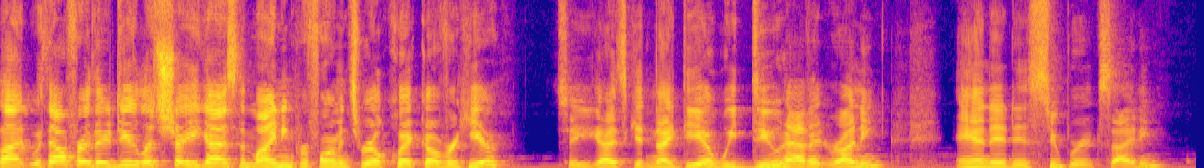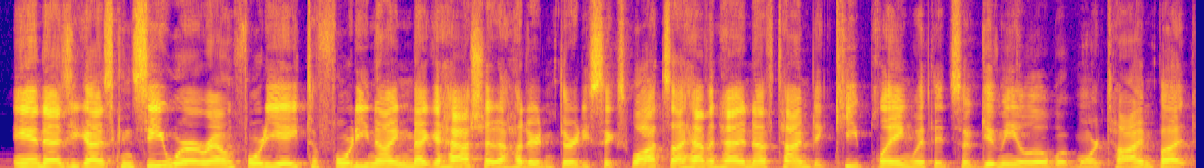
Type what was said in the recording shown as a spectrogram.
But without further ado, let's show you guys the mining performance real quick over here so you guys get an idea. We do have it running and it is super exciting. And as you guys can see, we're around 48 to 49 megahash at 136 watts. I haven't had enough time to keep playing with it, so give me a little bit more time, but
